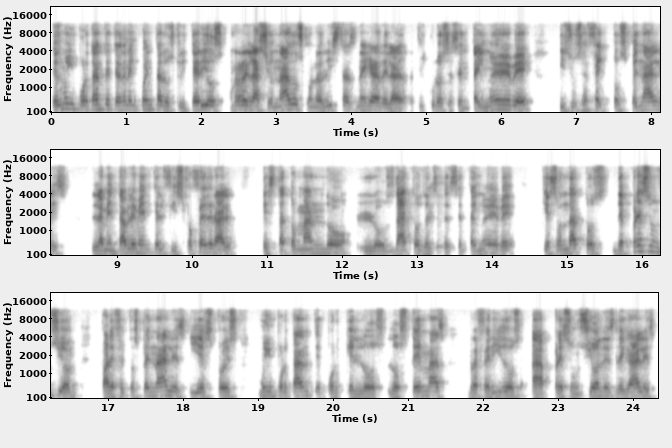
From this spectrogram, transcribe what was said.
Es muy importante tener en cuenta los criterios relacionados con las listas negras del artículo 69b y sus efectos penales. Lamentablemente el fisco federal está tomando los datos del 69b, que son datos de presunción para efectos penales y esto es muy importante porque los, los temas referidos a presunciones legales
